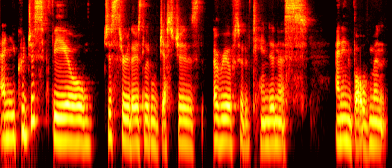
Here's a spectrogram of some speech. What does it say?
and you could just feel, just through those little gestures, a real sort of tenderness and involvement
